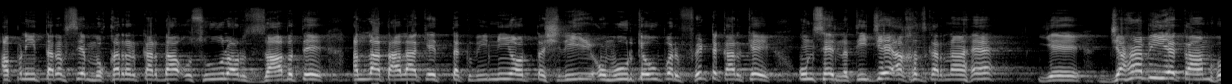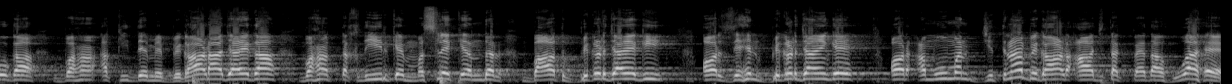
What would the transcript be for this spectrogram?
اپنی طرف سے مقرر کردہ اصول اور ضابطے اللہ تعالیٰ کے تکوینی اور تشریعی امور کے اوپر فٹ کر کے ان سے نتیجے اخذ کرنا ہے۔ یہ جہاں بھی یہ کام ہوگا، وہاں عقیدے میں بگاڑ آ جائے گا، وہاں تقدیر کے مسئلے کے اندر بات بگڑ جائے گی اور ذہن بگڑ جائیں گے اور عموماً جتنا بگاڑ آج تک پیدا ہوا ہے،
